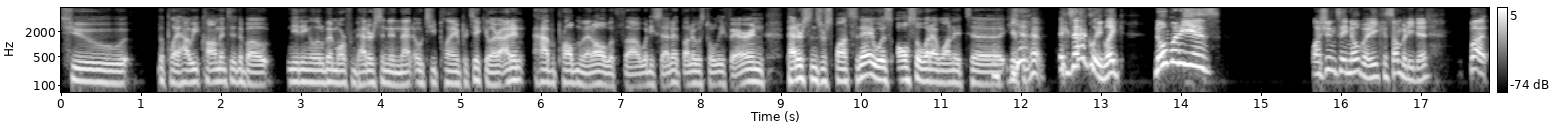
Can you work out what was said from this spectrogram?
to the play, how he commented about needing a little bit more from Pettersson in that OT play in particular, I didn't have a problem at all with uh, what he said. I thought it was totally fair. And Pettersson's response today was also what I wanted to hear from him. Exactly. Like nobody is. Well, I shouldn't say nobody because somebody did, but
